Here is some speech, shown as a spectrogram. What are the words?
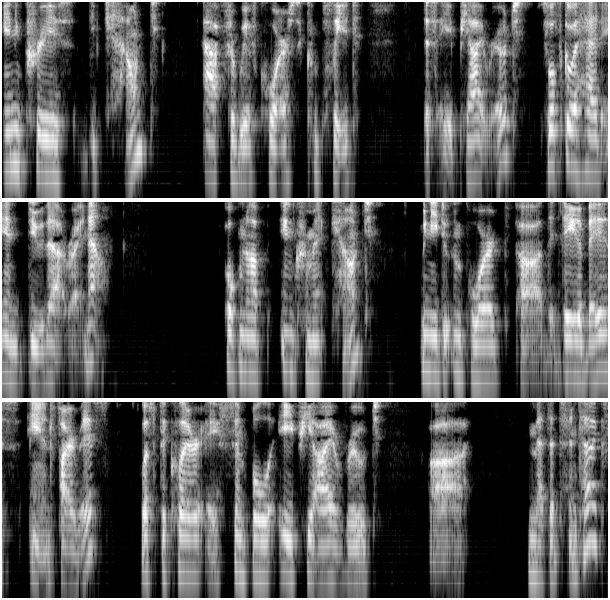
increase the count after we, of course, complete this API route. So let's go ahead and do that right now. Open up increment count. We need to import uh, the database and Firebase. Let's declare a simple API route uh, method syntax.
